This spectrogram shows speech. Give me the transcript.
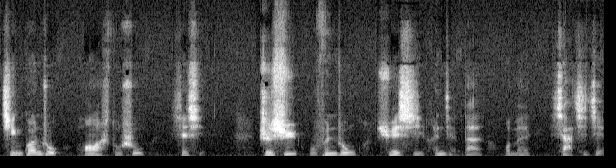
请关注黄老师读书，谢谢。只需五分钟，学习很简单，我们下期见。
